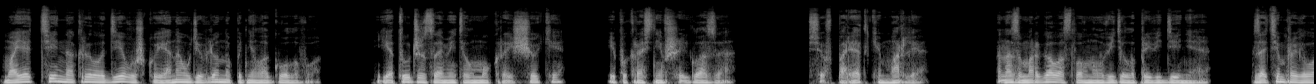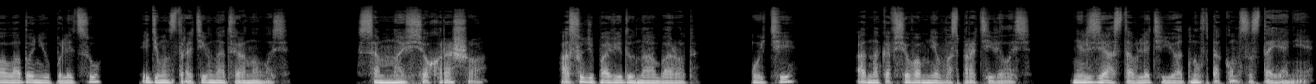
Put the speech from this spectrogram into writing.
Моя тень накрыла девушку, и она удивленно подняла голову. Я тут же заметил мокрые щеки и покрасневшие глаза. «Все в порядке, Марли?» Она заморгала, словно увидела привидение затем провела ладонью по лицу и демонстративно отвернулась. «Со мной все хорошо». А судя по виду, наоборот. Уйти? Однако все во мне воспротивилось. Нельзя оставлять ее одну в таком состоянии.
